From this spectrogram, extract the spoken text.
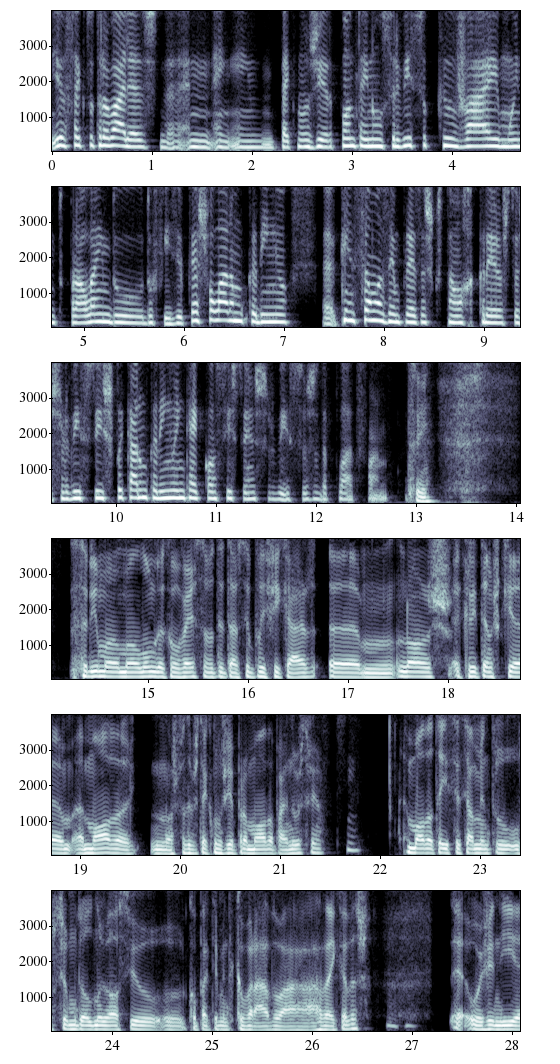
Eu sei que tu trabalhas em, em tecnologia de ponta em um serviço que vai muito para além do, do físico. Queres falar um bocadinho quem são as empresas que estão a requerer os teus serviços e explicar um bocadinho em que é que consistem os serviços da plataforma? Sim. Seria uma, uma, longa conversa, vou tentar simplificar. Um, nós acreditamos que a, a, moda, nós fazemos tecnologia para a moda, para a indústria. Sim. A moda tem essencialmente o, o seu modelo de negócio uh, completamente quebrado há, há décadas. Uhum. Uh, hoje em dia,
